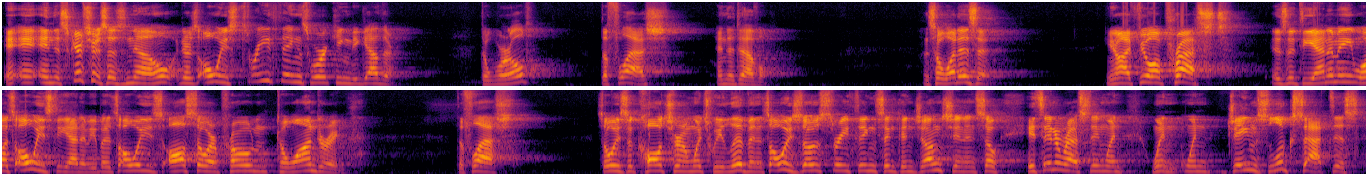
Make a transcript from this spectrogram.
And the scripture says, no, there's always three things working together the world, the flesh, and the devil. And so, what is it? You know, I feel oppressed. Is it the enemy? Well, it's always the enemy, but it's always also are prone to wandering. The flesh. It's always the culture in which we live in. It's always those three things in conjunction. And so it's interesting when, when, when James looks at this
